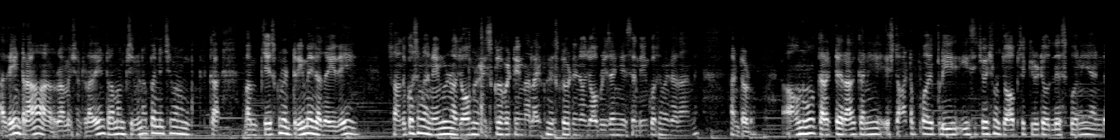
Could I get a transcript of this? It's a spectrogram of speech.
అదేంట్రా? రమేష్ అంటాడు. అదేంట్రా? మనం చిన్నప్పటి నుంచి మనం మనం చేసుకున్న డ్రీమే కదా ఇది. సో అందుకోసం నేను కూడా నా జాబ్ని రిస్క్లో పెట్టి నా లైఫ్ని రిస్క్లో పెట్టి నా జాబ్ రిజైన్ చేశాను. దీనికోసమే కదా అని అంటాడు. అవును కరెక్టే రా కానీ స్టార్టప్ ఇప్పుడు ఈ ఈ సిచ్యువేషన్లో జాబ్ సెక్యూరిటీ వదిలేసుకొని అండ్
